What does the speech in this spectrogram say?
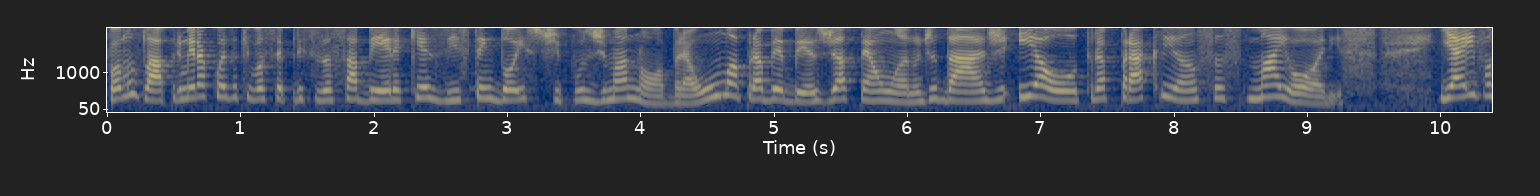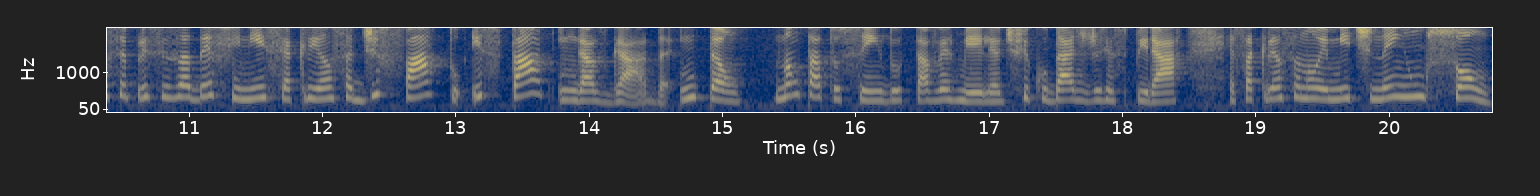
Vamos lá, a primeira coisa que você precisa saber é que existem dois tipos de manobra: uma para bebês de até um ano de idade e a outra para crianças maiores. E aí você precisa definir se a criança de fato está engasgada. Então, não está tossindo, está vermelha, dificuldade de respirar, essa criança não emite nenhum som,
